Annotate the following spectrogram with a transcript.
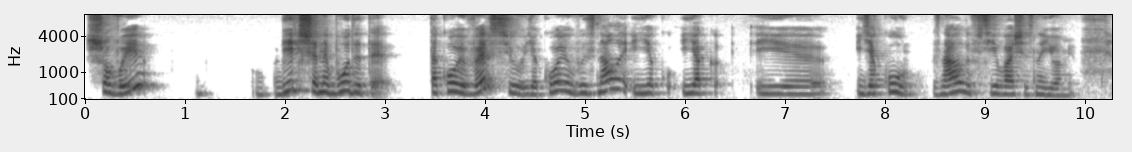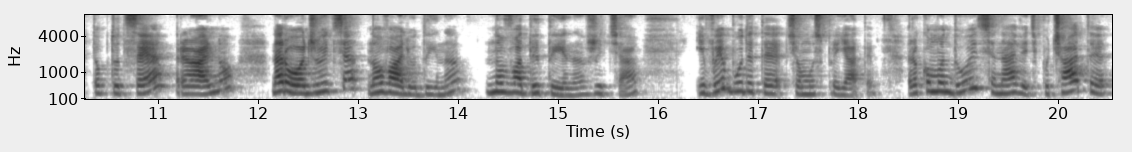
що ви більше не будете такою версією, якою ви знали, і яку, і як, і яку знали всі ваші знайомі. Тобто, це реально народжується нова людина, нова дитина в життя, і ви будете цьому сприяти. Рекомендується навіть почати,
